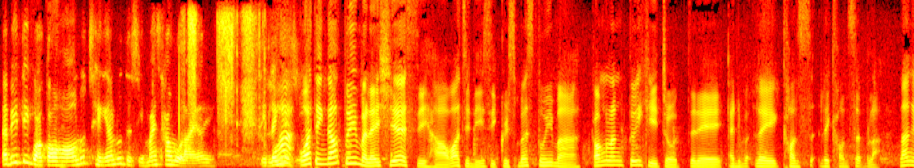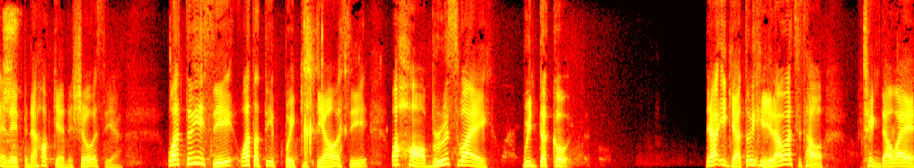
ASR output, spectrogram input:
特别啲外国可，你情一你就是买偷落嚟嘅，是拎我嘅。我听到对马来西亚嘅时候，我今年是 Christmas 对嘛，讲人对去做即系 anniv 你 concert 你 concert 啦，人嘅你变咗学嘅 show 嘅时啊。我对时我特啲背记条嘅时，我学 Bruce Wayne winter coat，然后一日对起啦，我直头穿到喂，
